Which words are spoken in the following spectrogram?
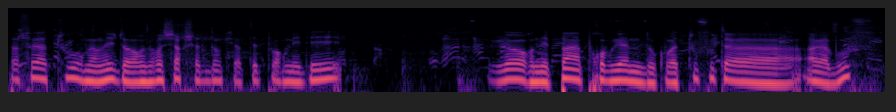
pas fait à tour, mais on est, je dois une recherche là-dedans qui va peut-être pouvoir m'aider? L'or n'est pas un problème, donc on va tout foutre à la bouffe.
